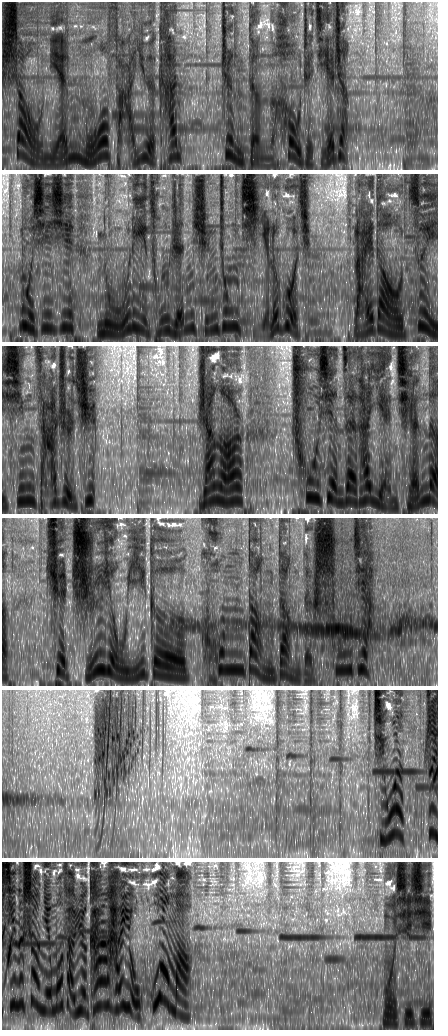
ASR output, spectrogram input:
《少年魔法月刊》，正等候着结账。莫西西努力从人群中挤了过去。来到最新杂志区，然而，出现在他眼前的却只有一个空荡荡的书架。请问最新的《少年魔法月刊》还有货吗？莫西西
